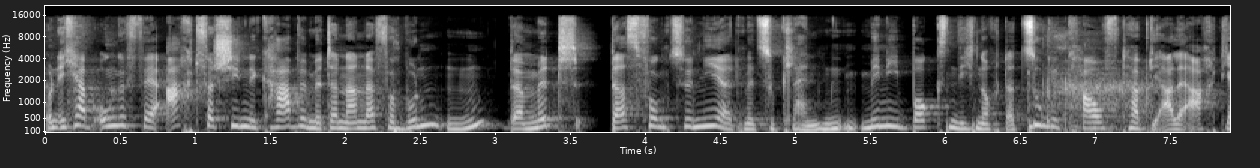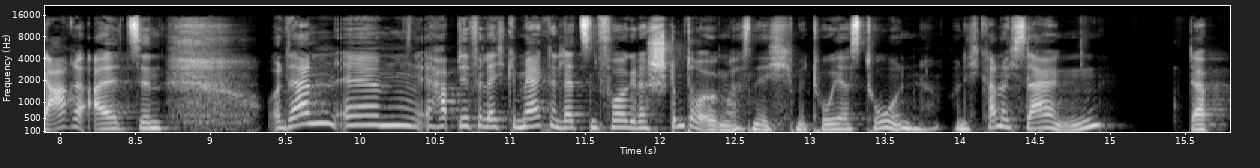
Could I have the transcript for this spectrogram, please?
Und ich habe ungefähr acht verschiedene Kabel miteinander verbunden, damit das funktioniert. Mit so kleinen Mini-Boxen, die ich noch dazu gekauft habe, die alle acht Jahre alt sind. Und dann ähm, habt ihr vielleicht gemerkt in der letzten Folge, da stimmt doch irgendwas nicht mit Tojas Ton. Und ich kann euch sagen, da,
